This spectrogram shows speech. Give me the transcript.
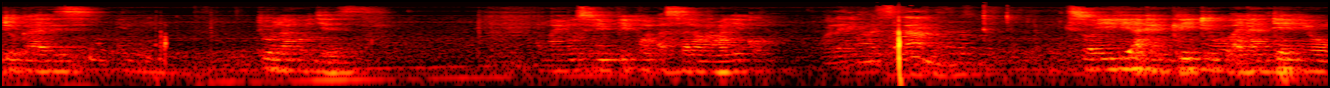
you guys in two languages. My Muslim people, Assalamu alaikum. Kiswahili, I can greet you, I can tell you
